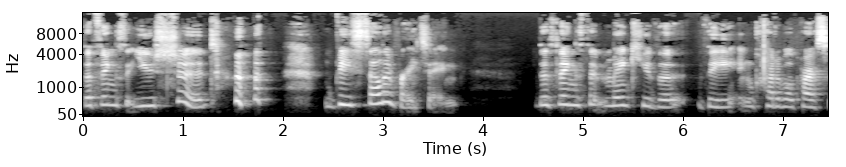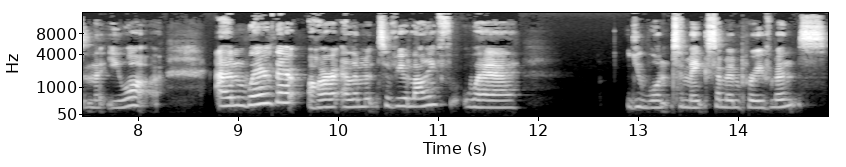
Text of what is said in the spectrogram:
The things that you should be celebrating the things that make you the the incredible person that you are. And where there are elements of your life where you want to make some improvements,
